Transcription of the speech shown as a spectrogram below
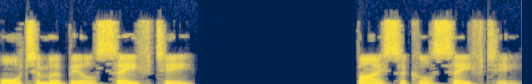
Automobile safety Bicycle safety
